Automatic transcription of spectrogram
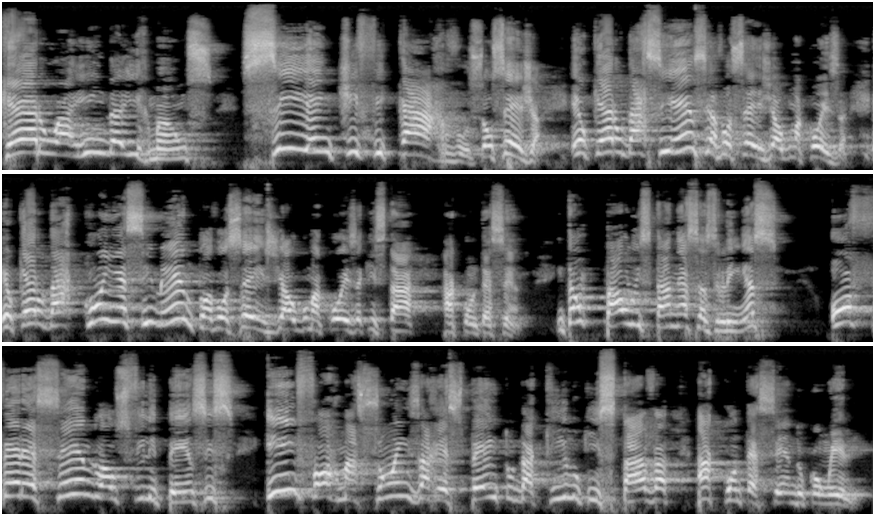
Quero ainda, irmãos, cientificar-vos, ou seja, eu quero dar ciência a vocês de alguma coisa, eu quero dar conhecimento a vocês de alguma coisa que está acontecendo. Então, Paulo está nessas linhas, oferecendo aos filipenses informações a respeito daquilo que estava acontecendo com ele.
